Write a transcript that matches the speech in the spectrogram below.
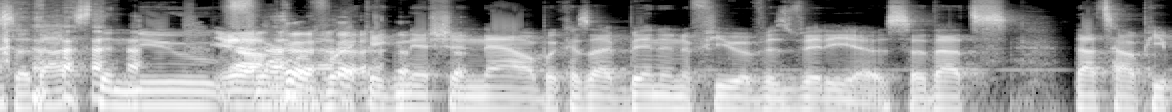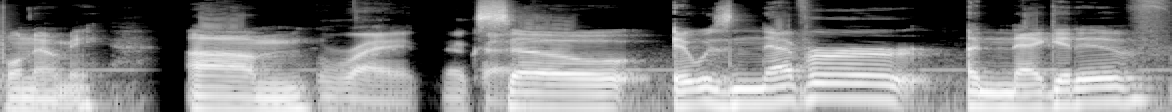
So that's the new yeah. form of recognition now because I've been in a few of his videos. So that's that's how people know me. Um, right. Okay. So it was never a negative.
